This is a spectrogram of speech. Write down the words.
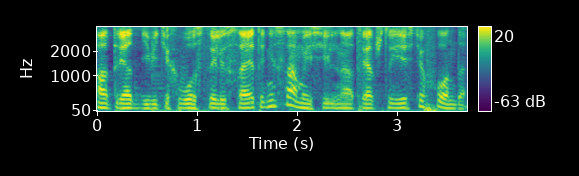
Отряд Девятихвостой Лиса это не самый сильный отряд, что есть у фонда.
